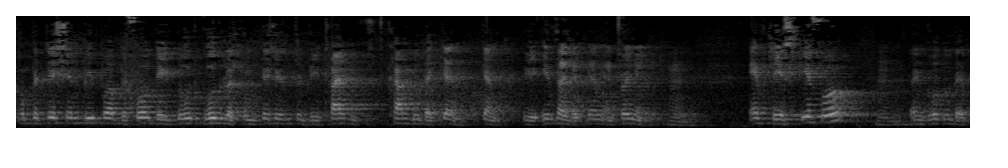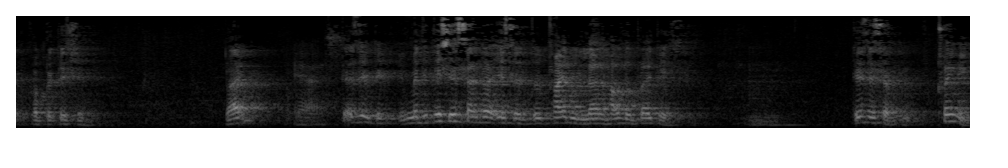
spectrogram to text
competition people before they do go to the competition they try to come to the camp camp inside the camp and training hmm. if they're skillful hmm. then go to the competition right yes, That's it. The meditation center is to try to learn how to practice. Hmm. This is a training.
